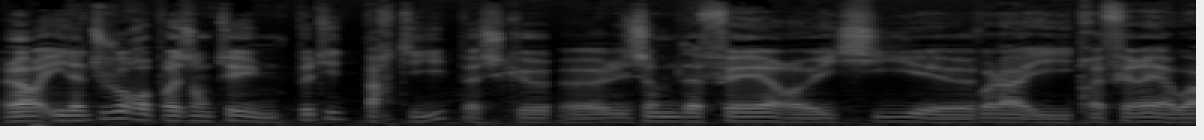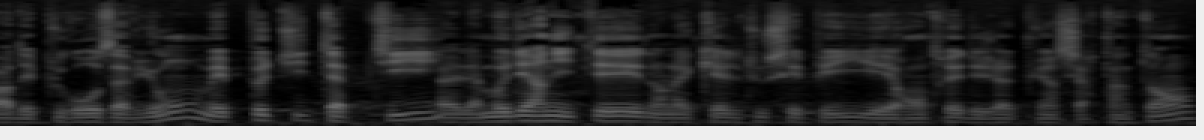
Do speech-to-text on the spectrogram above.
Alors, il a toujours représenté une petite partie parce que euh, les hommes d'affaires euh, ici, euh, voilà, ils préféraient avoir des plus gros avions, mais petit à petit, la modernité dans laquelle tous ces pays est rentré déjà depuis un certain temps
